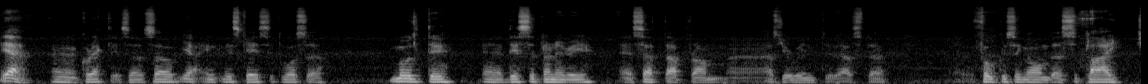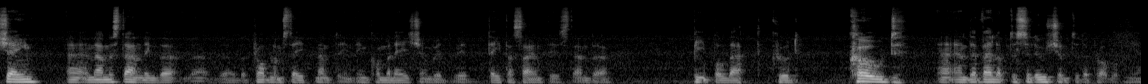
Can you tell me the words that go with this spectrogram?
Yeah, uh, correctly. So, so yeah, in this case, it was a multi-disciplinary uh, setup from uh, as you're into as the uh, focusing on the supply chain and understanding the, the, the, problem statement in, in combination with, with data scientists and people that could code and develop the solution to the problem. Yeah.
